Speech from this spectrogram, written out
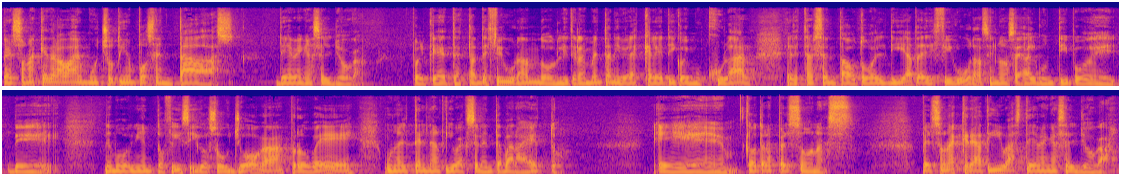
Personas que trabajan mucho tiempo sentadas deben hacer yoga. Porque te estás desfigurando literalmente a nivel esquelético y muscular. El estar sentado todo el día te desfigura si no haces algún tipo de, de, de movimiento físico. So, yoga provee una alternativa excelente para esto. Eh, ¿Qué otras personas? Personas creativas deben hacer yoga.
